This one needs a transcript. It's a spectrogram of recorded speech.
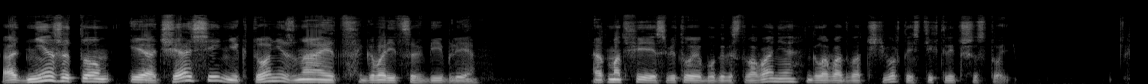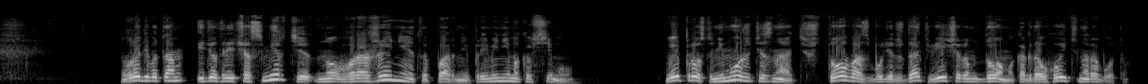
«О дне же том и о часе никто не знает», — говорится в Библии. От Матфея «Святое благовествование», глава 24, стих 36. Вроде бы там идет речь о смерти, но выражение это, парни, применимо ко всему. Вы просто не можете знать, что вас будет ждать вечером дома, когда уходите на работу.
